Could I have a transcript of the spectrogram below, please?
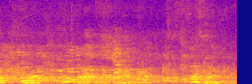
buat Bunda Muhammad Esa.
